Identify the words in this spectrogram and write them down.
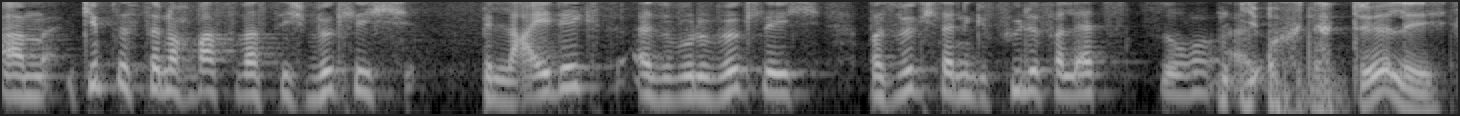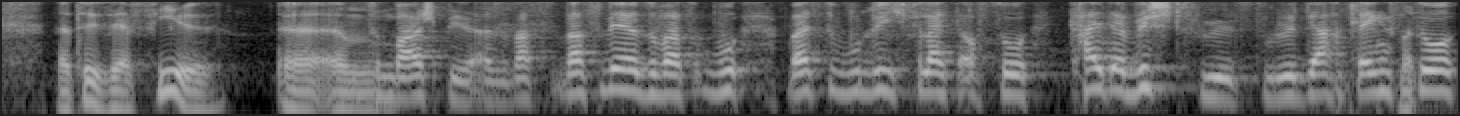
Ähm, gibt es denn noch was, was dich wirklich beleidigt? Also wo du wirklich, was wirklich deine Gefühle verletzt, so? Jo, natürlich, natürlich sehr viel. Äh, ähm, zum Beispiel, also was, was wäre sowas, wo, weißt du, wo du dich vielleicht auch so kalt erwischt fühlst, wo du denkst so,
